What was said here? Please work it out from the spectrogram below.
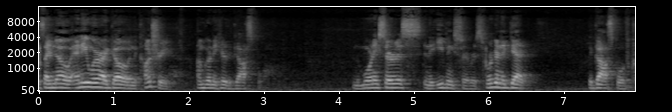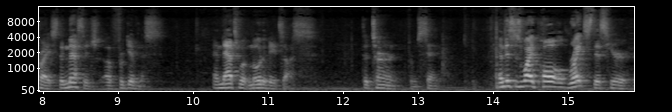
is I know anywhere I go in the country, I'm going to hear the gospel. In the morning service, in the evening service, we're going to get the gospel of Christ, the message of forgiveness. And that's what motivates us to turn from sin. And this is why Paul writes this here.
